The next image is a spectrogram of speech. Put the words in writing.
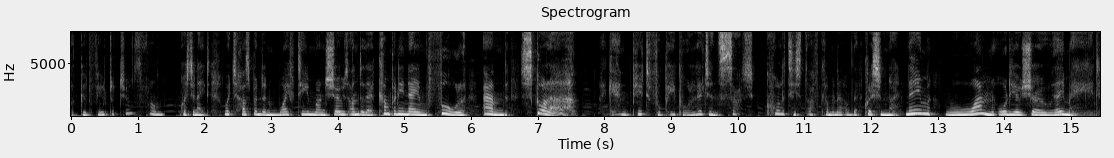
a good few to choose from. Question eight. Which husband and wife team run shows under their company name Fool and Scholar? Again, beautiful people, legends, such quality stuff coming out of there. Question nine. Name one audio show they made.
